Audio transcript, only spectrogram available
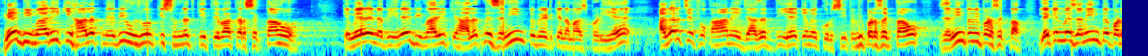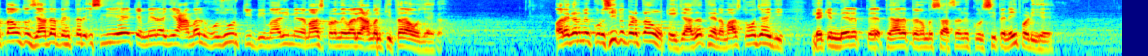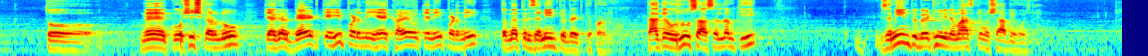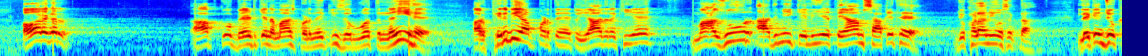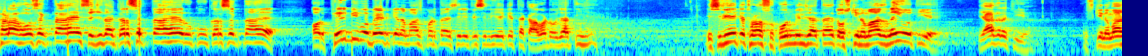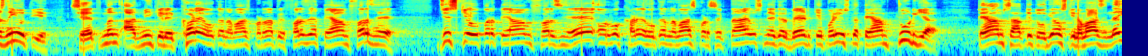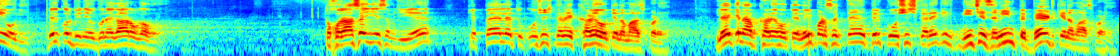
میں بیماری کی حالت میں بھی حضور کی سنت کی اتباع کر سکتا ہوں کہ میرے نبی نے بیماری کی حالت میں زمین پہ بیٹھ کے نماز پڑھی ہے۔ اگرچہ فقہ نے اجازت دی ہے کہ میں کرسی پہ بھی پڑھ سکتا ہوں، زمین پہ بھی پڑھ سکتا ہوں، لیکن میں زمین پہ پڑھتا ہوں تو زیادہ بہتر اس لیے ہے کہ میرا یہ عمل حضور کی بیماری میں نماز پڑھنے والے عمل کی طرح ہو جائے گا۔ اور اگر میں کرسی پہ پڑھتا ہوں تو اجازت ہے، نماز تو ہو جائے گی۔ لیکن میرے پیارے پیغمبر شاسن نے کرسی پہ نہیں پڑھی ہے، تو میں کوشش کر لوں کہ اگر بیٹھ کے ہی پڑھنی ہے، کھڑے ہو کے نہیں پڑھنی، تو میں پھر زمین پہ بیٹھ کے پڑھ لوں۔ تاکہ حضور صلی اللہ علیہ وسلم کی زمین پہ بیٹھی ہوئی نماز کے مشابہ ہو جائے۔ اور اگر آپ کو بیٹھ کے نماز پڑھنے کی ضرورت نہیں ہے اور پھر بھی آپ پڑھتے ہیں، تو یاد رکھیے، معذور آدمی کے لیے قیام ساقت ہے۔ جو کھڑا نہیں ہو سکتا۔ لیکن جو کھڑا ہو سکتا ہے، سجدہ کر سکتا ہے رکو کر سکتا ہے، اور پھر بھی وہ بیٹھ کے نماز پڑھتا ہے، صرف اس لیے کہ تھکاوٹ ہو جاتی ہے۔ اس لیے کہ تھوڑا سکون مل جاتا ہے تو اس کی نماز نہیں ہوتی ہے۔ یاد رکھیے، اس کی نماز نہیں ہوتی ہے۔ صحت مند آدمی کے لیے کھڑے ہو کر نماز پڑھنا پھر فرض ہے، قیام فرض ہے۔ جس کے اوپر قیام فرض ہے اور وہ کھڑے ہو کر نماز پڑھ سکتا ہے، اس نے اگر بیٹھ کے پڑھی، اس کا قیام ٹوٹ گیا۔ قیام ساقت ہو گیا، اس کی نماز نہیں ہوگی۔ بالکل بھی نہیں گنہ گار ہوگا وہ۔ تو خلاصہ یہ سمجھیے کہ پہلے تو کوشش کرے کھڑے ہو کے نماز پڑھے لیکن آپ کھڑے ہو کے نہیں پڑھ سکتے ہیں پھر کوشش کریں کہ نیچے زمین پہ بیٹھ کے نماز پڑھیں۔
